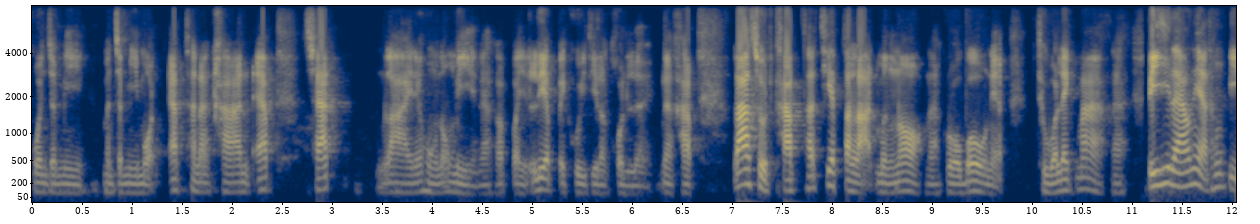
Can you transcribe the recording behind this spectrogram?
ควรจะมีมันจะมีหมดแอปธนาคารแอปแชท ไลน์เนี่ยคงต้องมีนะครับไปเรียกไปคุยทีละคนเลยนะครับ ล่าสุดครับถ้าเทียบตลาดเมืองนอกนะ global เนี่ยถือว่าเล็กมากนะ ปีที่แล้วเนี่ยทั้งปี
